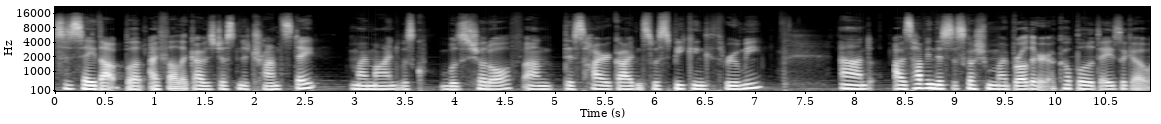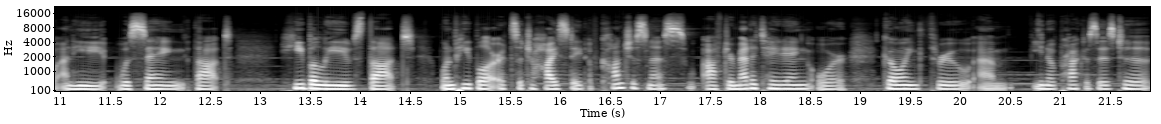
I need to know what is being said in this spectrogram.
to say that, but I felt like I was just in a trance state. My mind was was shut off and this higher guidance was speaking through me. And I was having this discussion with my brother a couple of days ago, and he was saying that he believes that when people are at such a high state of consciousness after meditating or going through, um, you know, practices to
